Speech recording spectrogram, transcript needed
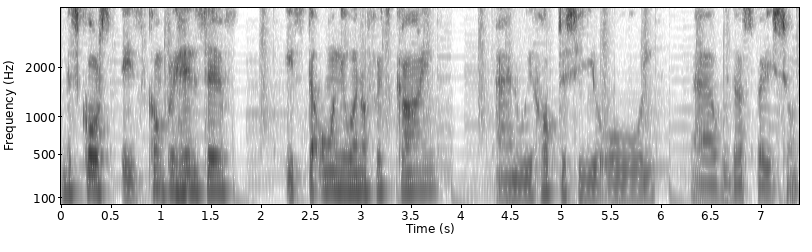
This course is comprehensive, it's the only one of its kind, and we hope to see you all uh, with us very soon.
